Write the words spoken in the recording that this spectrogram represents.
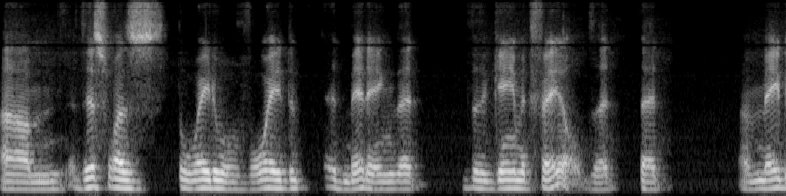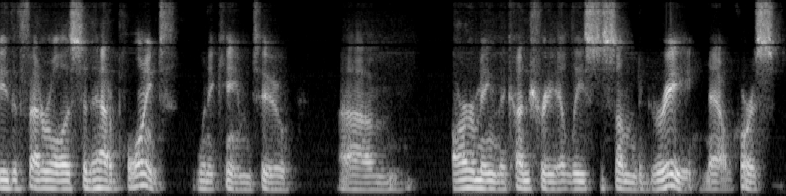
Um, this was the way to avoid admitting that the game had failed, that that uh, maybe the Federalists had had a point when it came to um, arming the country, at least to some degree. Now, of course,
